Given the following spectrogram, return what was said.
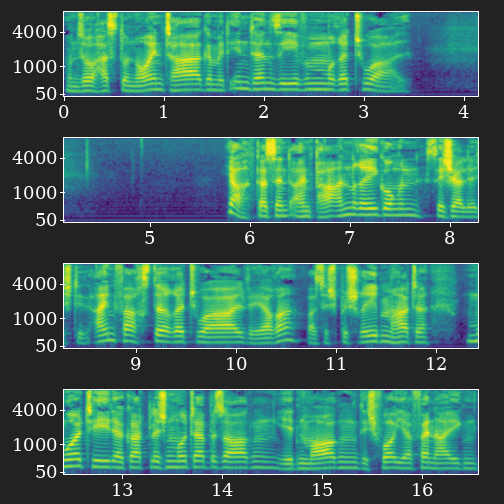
Und so hast du neun Tage mit intensivem Ritual. Ja, das sind ein paar Anregungen. Sicherlich das einfachste Ritual wäre, was ich beschrieben hatte, Murti der göttlichen Mutter besorgen, jeden Morgen dich vor ihr verneigen,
